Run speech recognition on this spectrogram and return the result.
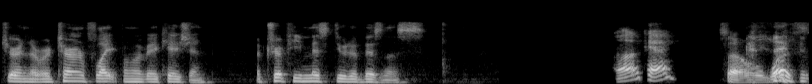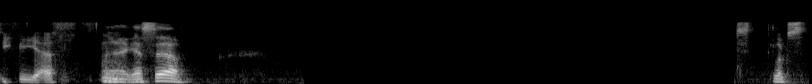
during a return flight from a vacation, a trip he missed due to business. Okay. so it was CBS. I guess so. Looks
